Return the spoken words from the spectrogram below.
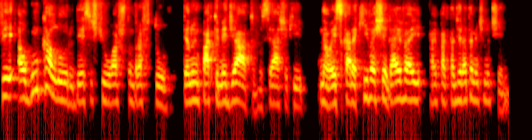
vê algum calouro desses que o Washington draftou tendo um impacto imediato? Você acha que, não, esse cara aqui vai chegar e vai, vai impactar diretamente no time?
